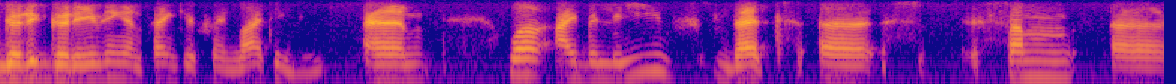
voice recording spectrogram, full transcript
Good, good evening, and thank you for inviting me. Um, well, I believe that uh, some uh,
